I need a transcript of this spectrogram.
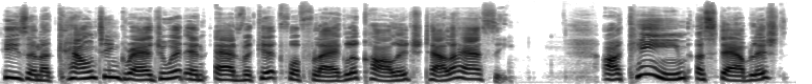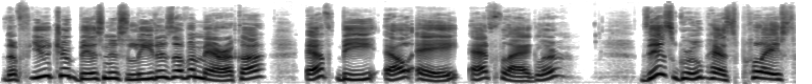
He's an accounting graduate and advocate for Flagler College, Tallahassee. Aakeem established the Future Business Leaders of America, FBLA, at Flagler. This group has placed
